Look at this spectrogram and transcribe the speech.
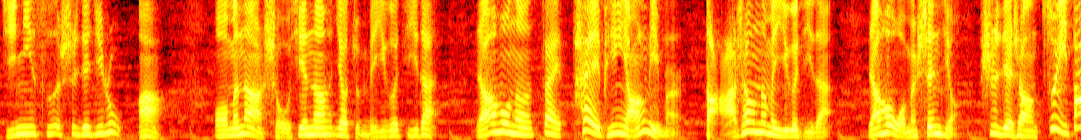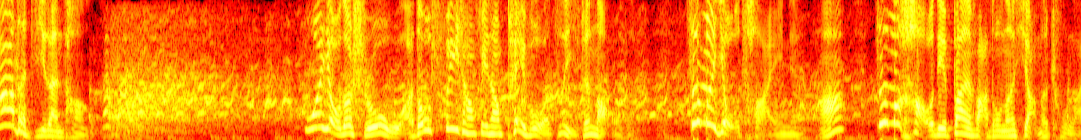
吉尼斯世界纪录啊！我们呢，首先呢要准备一个鸡蛋，然后呢在太平洋里面打上那么一个鸡蛋，然后我们申请世界上最大的鸡蛋汤。我有的时候我都非常非常佩服我自己这脑子，这么有才呢啊！这么好的办法都能想得出来。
